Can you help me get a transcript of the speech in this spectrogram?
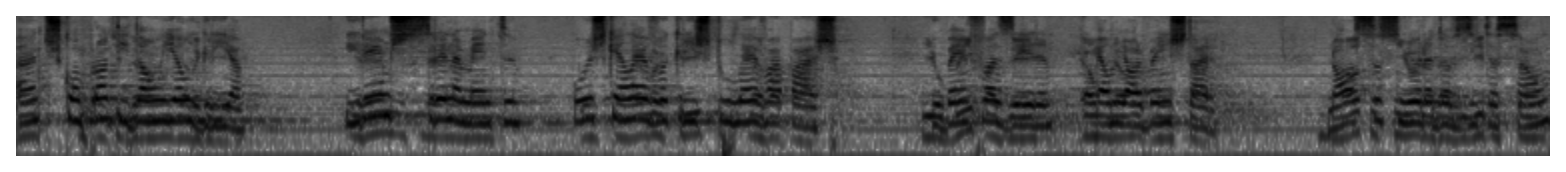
antes com prontidão e alegria. Iremos serenamente, pois quem leva Cristo leva a paz e o bem-fazer é o melhor bem-estar. Nossa Senhora da Visitação,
